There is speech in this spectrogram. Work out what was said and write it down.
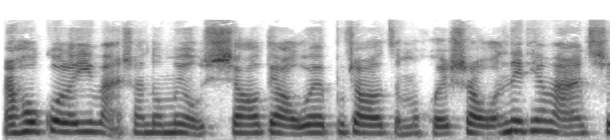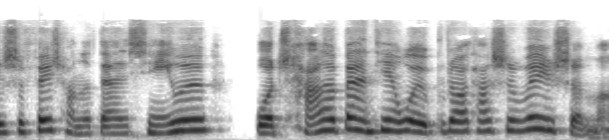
然后过了一晚上都没有消掉，我也不知道怎么回事。我那天晚上其实非常的担心，因为我查了半天，我也不知道它是为什么，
